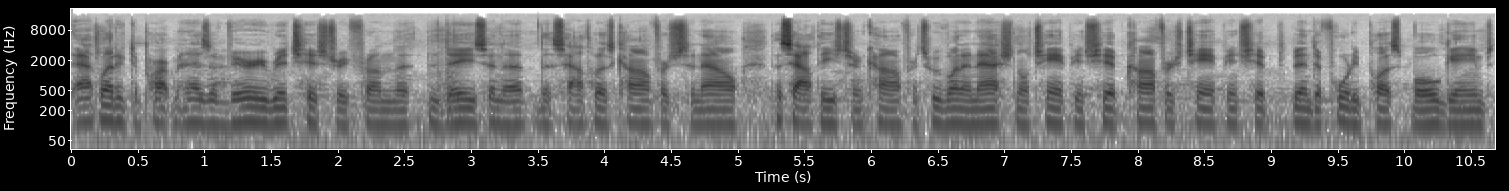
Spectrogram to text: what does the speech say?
athletic department has a very rich history from the, the days in the, the Southwest Conference to now the Southeastern Conference. We've won a national championship, conference championships, been to 40 plus bowl games.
